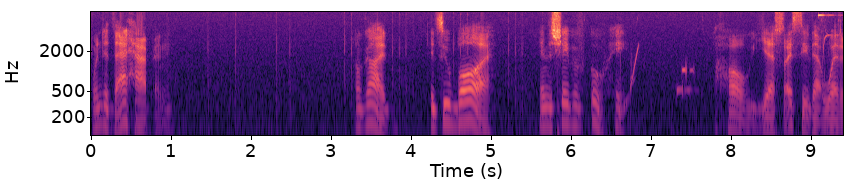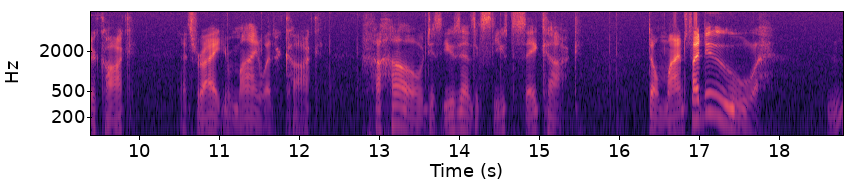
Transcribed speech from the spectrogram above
When did that happen? Oh god it's Uboa in the shape of oh hey. Oh yes I see that weathercock. That's right you're mine weathercock Oh, just using it as an excuse to say cock. Don't mind if I do. Hmm?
